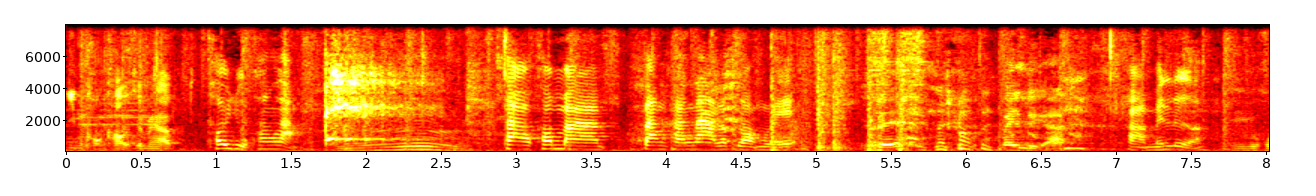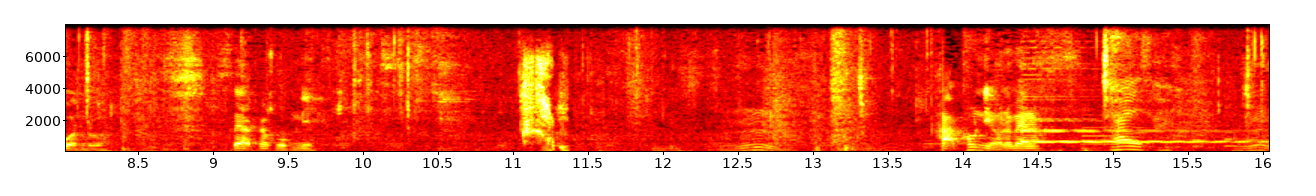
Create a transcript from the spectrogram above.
กินของเขาใช่ไหมครับ เขาอยู่ข้างหลัง อืมถ้าเอาเข้ามาตั้งข้างหน้ารับรองเละเละไม่เหลือ ค่ะไม่เหลืออืมทุกคนดูแซ่บครับผมนี่อืม ขาดข้าวเหนียวได้ไหมนะใช่ค่ะอืม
